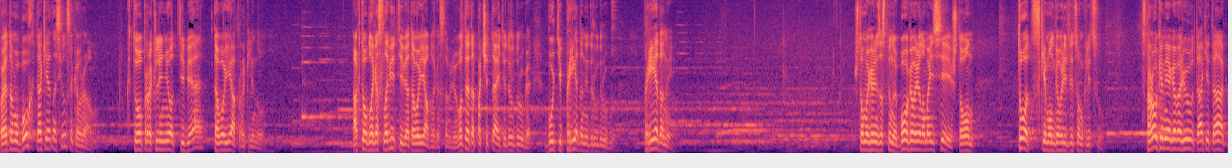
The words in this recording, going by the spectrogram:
Поэтому Бог так и относился к Аврааму. Кто проклянет тебя, того я прокляну. А кто благословит тебя, того я благословлю. Вот это почитайте друг друга. Будьте преданы друг другу. Преданы. Что мы говорим за спиной? Бог говорил о Моисее, что он тот, с кем он говорит лицом к лицу. С пророками я говорю так и так,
